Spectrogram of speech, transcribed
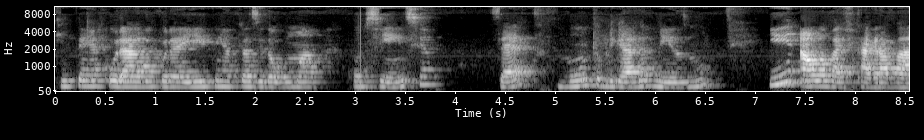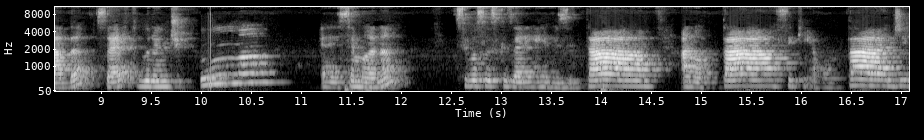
que tenha curado por aí, tenha trazido alguma consciência, certo? Muito obrigada mesmo. E a aula vai ficar gravada, certo? Durante uma é, semana. Se vocês quiserem revisitar, anotar, fiquem à vontade.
